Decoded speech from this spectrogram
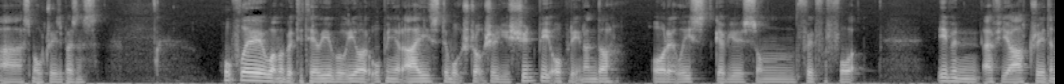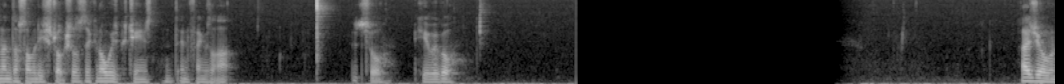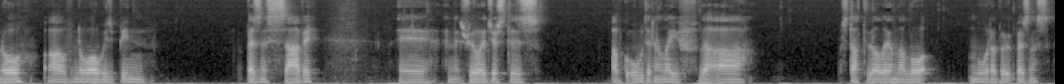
a small trades business. Hopefully, what I'm about to tell you will either open your eyes to what structure you should be operating under, or at least give you some food for thought. Even if you are trading under some of these structures, they can always be changed and things like that. So, here we go. As you all know, I've not always been business savvy uh, and it's really just as I've got older in life that I started to learn a lot more about business.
